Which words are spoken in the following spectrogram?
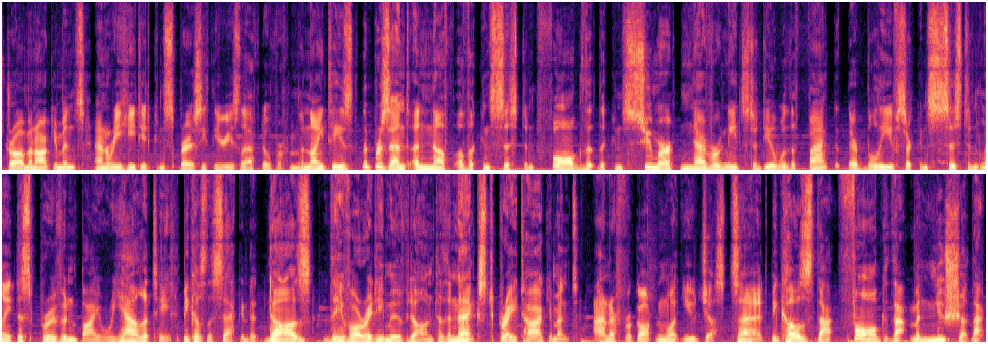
strawman arguments, and reheated conspiracy theories left over from the 90s that present enough of a consistent fog that the consumer never needs to deal with the fact that their beliefs are consistently disproven by reality, because the second it does, they've already moved on to the next great argument and have forgotten what you just said. Because that fog, that minutia, that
